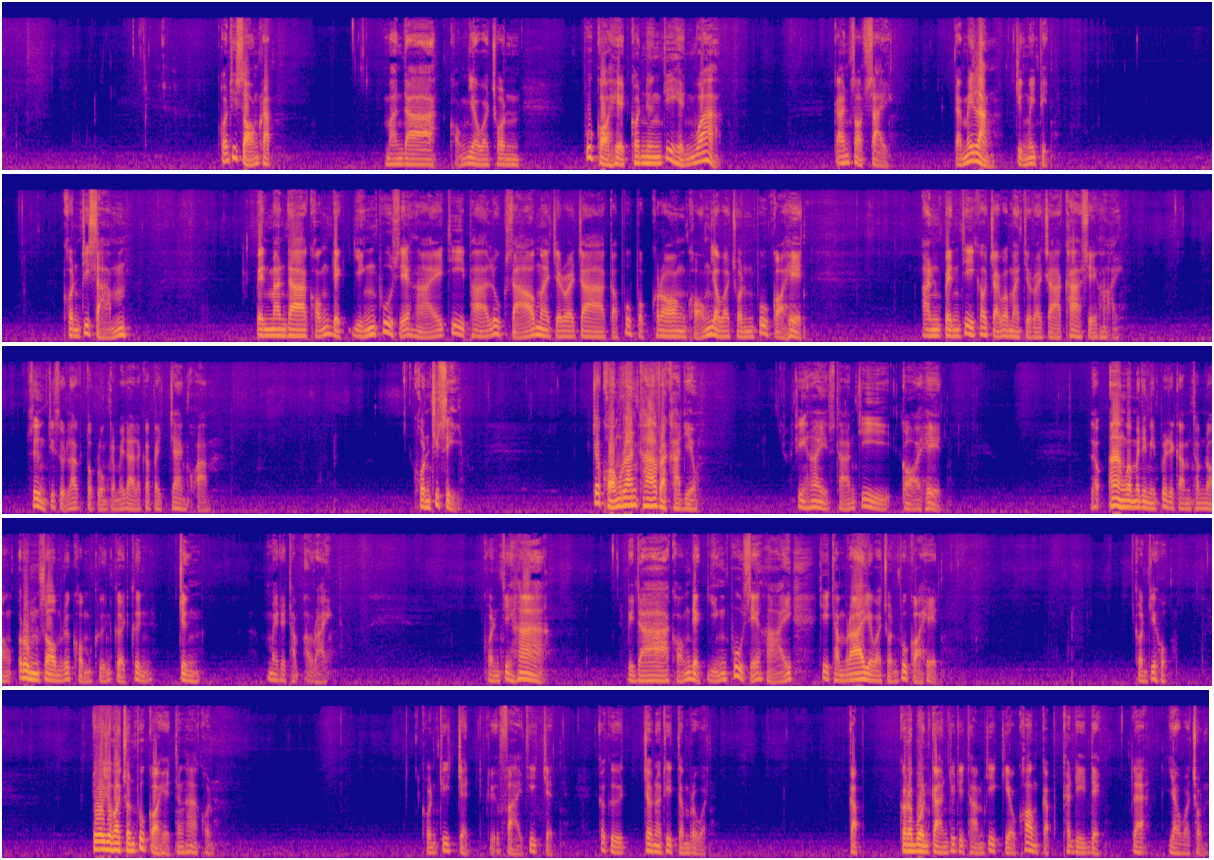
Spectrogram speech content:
คนที่สองครับ มารดาของเยาวชน ผู้ก่อเหตุคนหนึ่งที่เห็นว่า การสอดใส่ แต่ไม่หลังจึงไม่ผิด คนที่สาม เป็นมารดาของเด็กหญิงผู้เสียหายที่พาลูกสาวมาเจรจากับผู้ปกครองของเยาวชนผู้ก่อเหตุ อันเป็นที่เข้าใจว่ามาเจรจาค่าเสียหาย ซึ่งที่สุดแล้วตกลงกันไม่ได้แล้วก็ไปแจ้งความ คนที่สี่เจ้าของร้านค้าราคาเดียว ที่ให้สถานที่ก่อเหตุ แล้วอ้างว่าไม่ได้มีพฤติกรรมทำนอง รุมโทมหรือข่มขืนเกิดขึ้น จึงไม่ได้ทำอะไร คนที่ห้าบิดาของเด็กหญิงผู้เสียหายที่ทำร้ายเยาวชนผู้ก่อเหตุ คนที่ 6 ตัวเยาวชนผู้ก่อเหตุทั้ง 5 คน คนที่ 7 หรือฝ่ายที่ 7 ก็คือ จ้าหน้าที่ตำรวจ กับกระบวนการยุติธรรมที่เกี่ยวข้องกับคดีเด็กและเยาวชน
